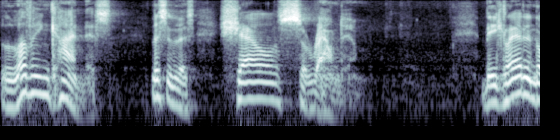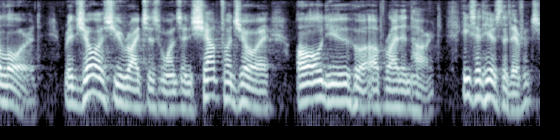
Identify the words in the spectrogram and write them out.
loving kindness, listen to this, shall surround him. Be glad in the Lord. Rejoice, you righteous ones, and shout for joy, all you who are upright in heart. He said, Here's the difference.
